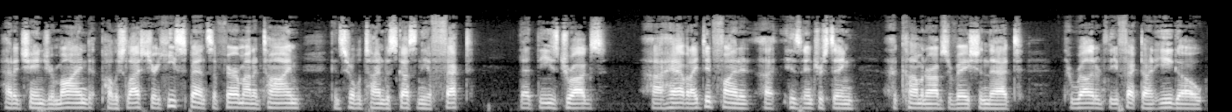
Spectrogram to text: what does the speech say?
How to Change Your Mind, published last year. He spends a fair amount of time, considerable time, discussing the effect that these drugs uh, have, and I did find it uh, his interesting comment or observation that relative to the effect on ego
